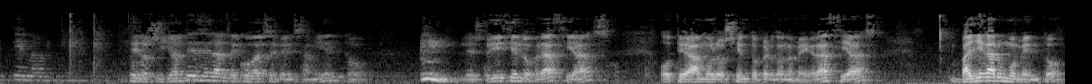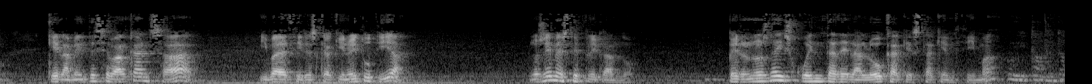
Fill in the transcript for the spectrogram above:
Entiendo. Pero si yo antes de darle coba a ese pensamiento le estoy diciendo gracias, o te amo, lo siento, perdóname, gracias, va a llegar un momento que la mente se va a cansar y va a decir, es que aquí no hay tu tía. No sé si me estoy explicando. Pero ¿no os dais cuenta de la loca que está aquí encima? Uy, tonto.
